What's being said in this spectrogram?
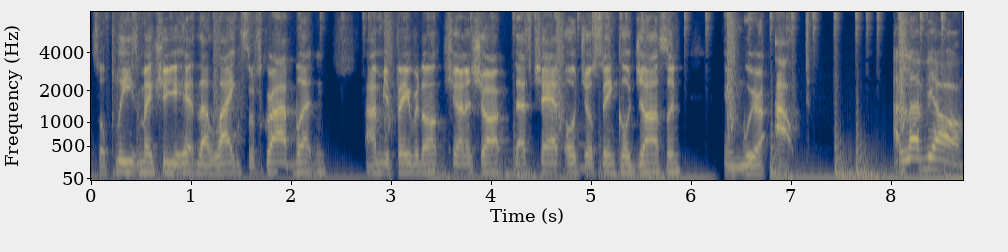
So please make sure you hit that like and subscribe button. I'm your favorite uncle, Shannon Sharpe. That's Chad Ochocinco Johnson, and we're out. I love y'all.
